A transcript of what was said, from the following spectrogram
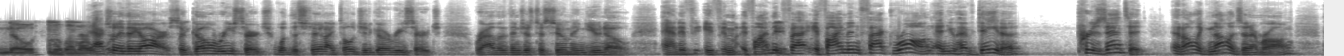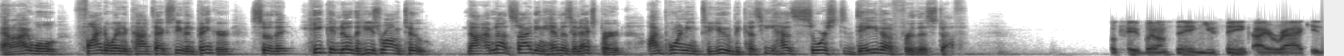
No, some of them are Actually, worse. they are. So go research what the shit I told you to go research, rather than just assuming you know. And if if if I'm in fact if I'm in fact wrong and you have data, present it, and I'll acknowledge that I'm wrong, and I will find a way to contact Steven Pinker so that he can know that he's wrong too. Now, I'm not citing him as an expert. I'm pointing to you because he has sourced data for this stuff. Okay, but I'm saying you think Iraq is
